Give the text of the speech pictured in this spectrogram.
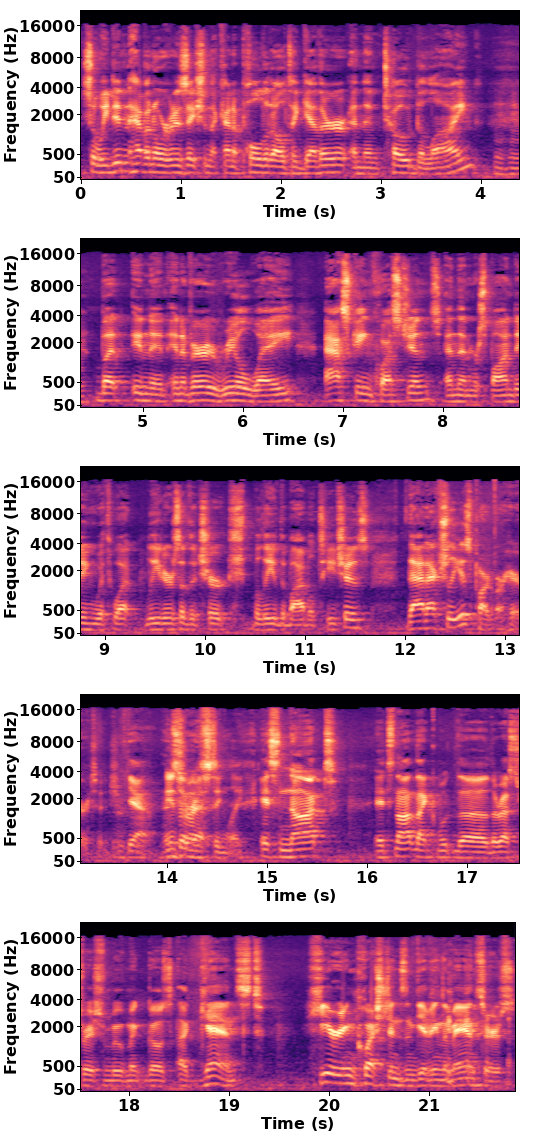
So we didn't have an organization that kind of pulled it all together and then toed the line, mm-hmm. but in a, in a very real way, asking questions and then responding with what leaders of the church believe the Bible teaches. That actually is part of our heritage. Yeah, interestingly, so it's, it's not it's not like the the restoration movement goes against hearing questions and giving them answers.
